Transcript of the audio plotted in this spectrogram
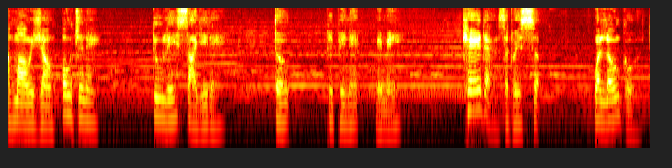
အမောင်ရောင်ပုံကျင်းနေသူလေးစာရေးတယ်တို့ ဖေဖေနဲ့မေမေခဲတံစတွေးစွဝလုံးကိုတ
